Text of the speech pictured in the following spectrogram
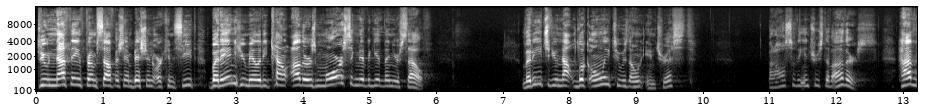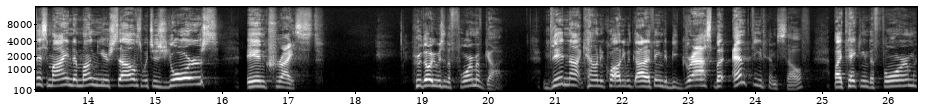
Do nothing from selfish ambition or conceit, but in humility count others more significant than yourself. Let each of you not look only to his own interest, but also the interest of others. Have this mind among yourselves, which is yours in Christ who, though he was in the form of God, did not count equality with God a thing to be grasped, but emptied himself by taking the form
